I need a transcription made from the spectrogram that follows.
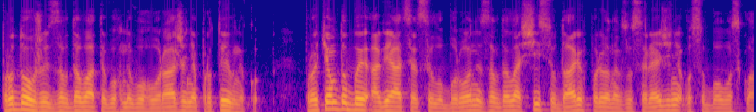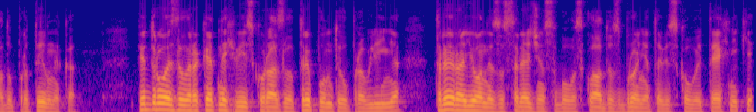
продовжують завдавати вогневого ураження противнику. Протягом доби авіація Сил оборони завдала 6 ударів по районах зосередження особового складу противника. Підрозділи ракетних військ уразили три пункти управління, три райони зосередження особового складу озброєння та військової техніки,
